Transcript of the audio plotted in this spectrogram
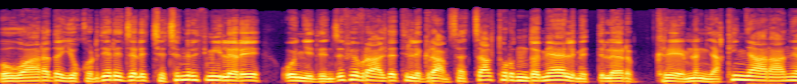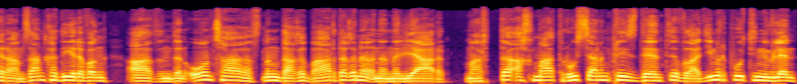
Bu barada ýokary derejeli çeçen resmileri on ýedinji fewralda Telegram sosial torunda mälim etdiler. Kremliň ýakyn ýarany Ramzan Kadyrowyň azyndan on çagasynyň dagy bardygyna ynanylýar. Martda Ahmad Russiýanyň prezidenti Wladimir Putin bilen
